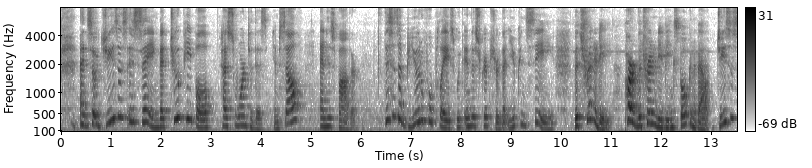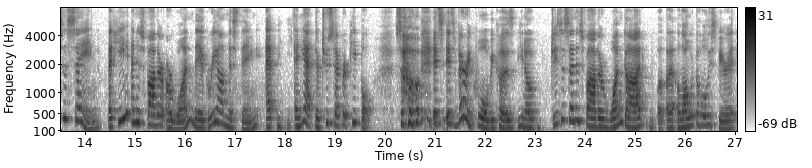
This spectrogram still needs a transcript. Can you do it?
and so Jesus is saying that two people has sworn to this, himself and his Father. This is a beautiful place within the scripture that you can see the Trinity part of the Trinity being spoken about. Jesus is saying that he and his Father are one. They agree on this thing, and, yet they're two separate people. So it's it's very cool because you know Jesus and his Father, one God, uh, uh along with the Holy Spirit,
